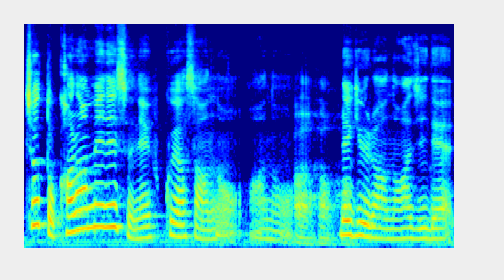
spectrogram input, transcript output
ちょっと辛めですね福屋さんのあーのレギュラーの味で。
